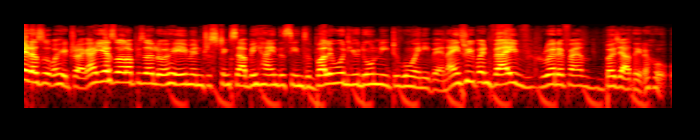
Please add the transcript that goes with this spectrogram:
Tonight as super hit track. guess all episode of him interesting sa behind the scenes of Bollywood. You don't need to go anywhere. 93.5 Red FM बजाते रहो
